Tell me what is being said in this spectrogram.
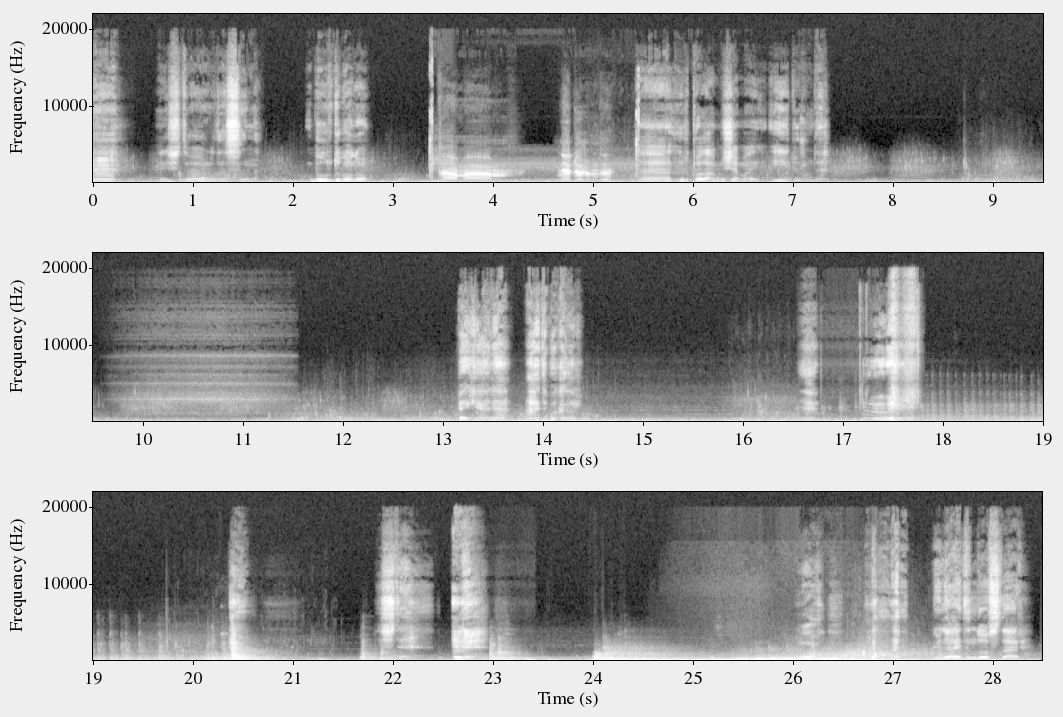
Heh, işte oradasın. Buldum onu. Tamam. Ne durumda? Ha, hırpalanmış ama iyi durumda. Pekala, hadi bakalım. İşte. Oh. Günaydın dostlar.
